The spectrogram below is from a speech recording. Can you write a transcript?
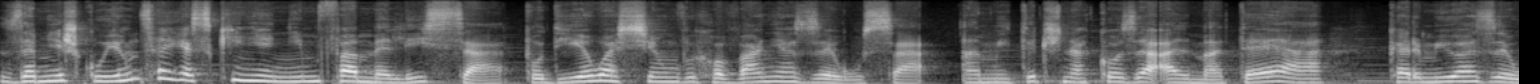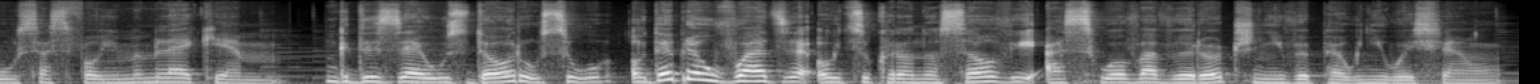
Zamieszkująca jaskinię nimfa Melissa podjęła się wychowania Zeusa, a mityczna koza Almatea karmiła Zeusa swoim mlekiem. Gdy Zeus dorósł, odebrał władzę ojcu Kronosowi, a słowa wyroczni wypełniły się.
